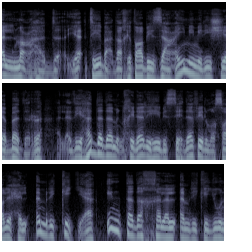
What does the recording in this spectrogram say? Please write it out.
المعهد يأتي بعد خطاب زعيم ميليشيا بدر الذي هدد من خلاله باستهداف المصالح الأمريكية إن تدخل الأمريكيون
